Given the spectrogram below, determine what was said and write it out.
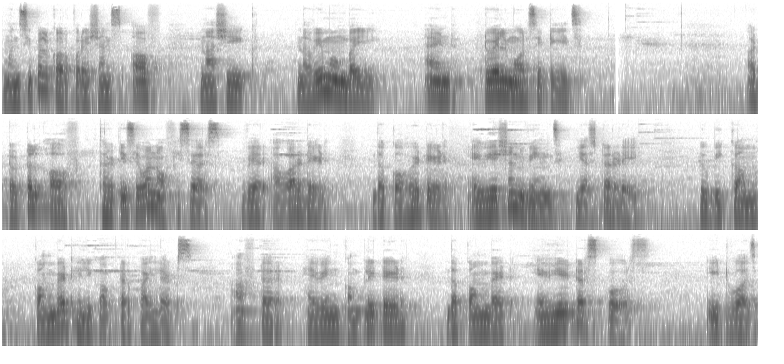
municipal corporations of Nashik, Navi Mumbai, and 12 more cities. A total of 37 officers were awarded the coveted aviation wings yesterday to become combat helicopter pilots after having completed the combat aviators course. It was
